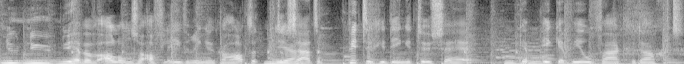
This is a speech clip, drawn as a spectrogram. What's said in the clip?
nu, nu, nu hebben we al onze afleveringen gehad. Er Ja. zaten pittige dingen tussen. Hè. Ik, heb, ik heb heel vaak gedacht...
